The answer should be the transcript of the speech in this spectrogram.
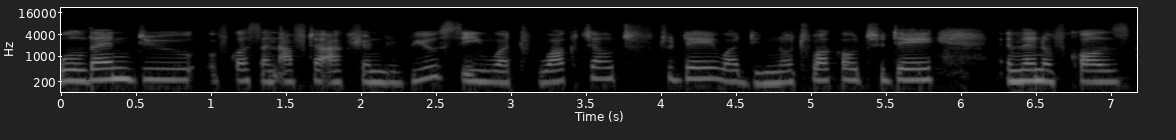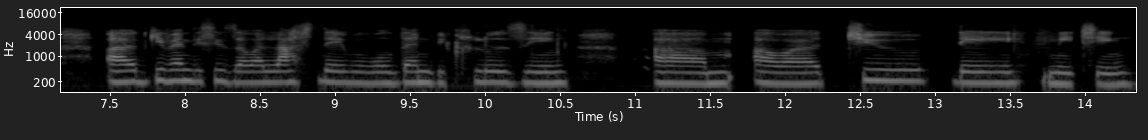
We'll then do, of course, an after action review, seeing what worked out today, what did not work out today. And then, of course, uh, given this is our last day, we will then be closing um, our two day meeting.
